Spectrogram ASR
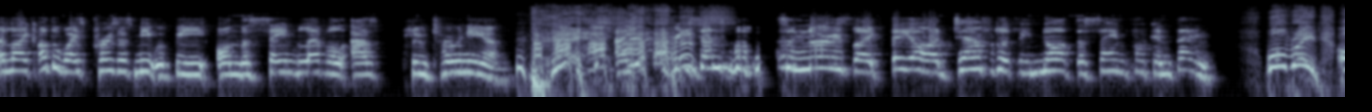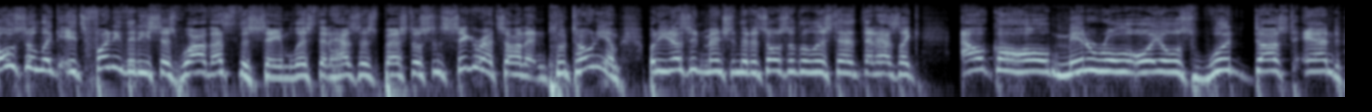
like otherwise, processed meat would be on the same level as plutonium. And every sensible person knows, like, they are definitely not the same fucking thing. Well, right. Also, like, it's funny that he says, wow, that's the same list that has asbestos and cigarettes on it and plutonium. But he doesn't mention that it's also the list that, that has, like, alcohol, mineral oils, wood dust, and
